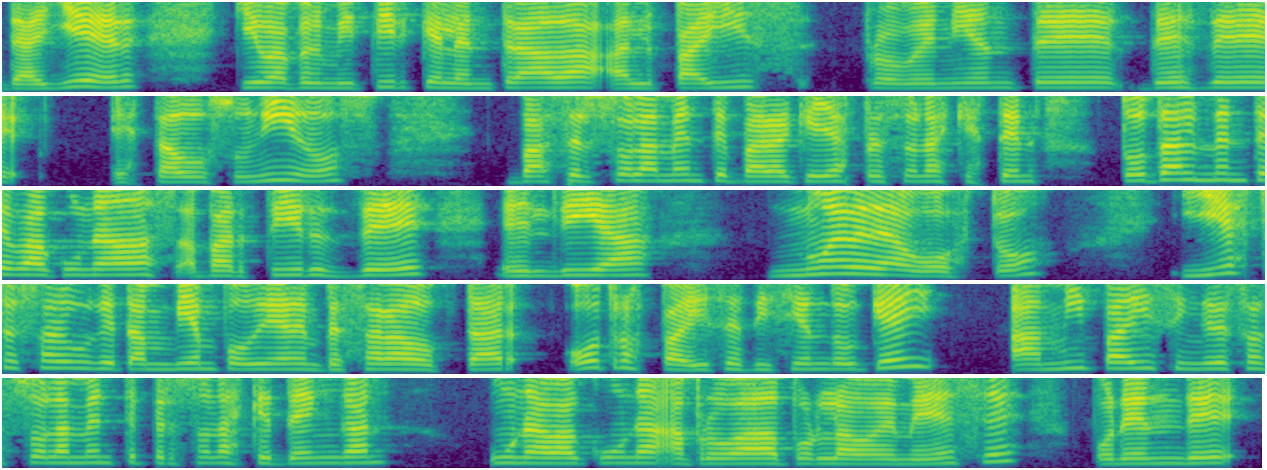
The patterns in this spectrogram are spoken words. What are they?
de ayer que iba a permitir que la entrada al país proveniente desde Estados Unidos va a ser solamente para aquellas personas que estén totalmente vacunadas a partir del el día 9 de agosto. Y esto es algo que también podrían empezar a adoptar otros países diciendo, ok, a mi país ingresan solamente personas que tengan una vacuna aprobada por la OMS, por ende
